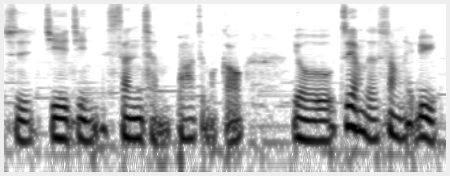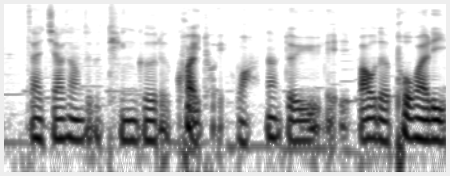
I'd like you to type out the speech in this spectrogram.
是接近三成八这么高，有这样的上垒率，再加上这个天哥的快腿，哇，那对于垒包的破坏力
